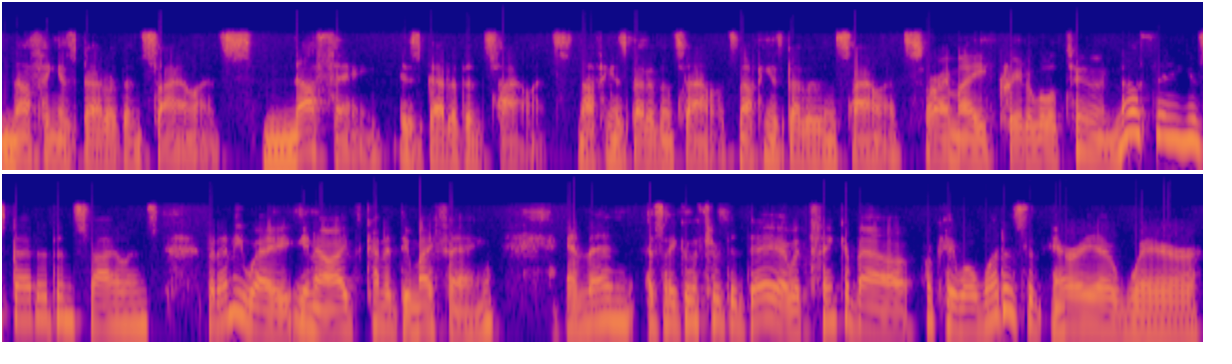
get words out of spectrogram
Nothing is better than silence. Nothing is better than silence. Nothing is better than silence. Nothing is better than silence. Or I might create a little tune. Nothing is better than silence. But anyway, you know, I kind of do my thing. And then as I go through the day, I would think about okay, well, what is an area where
